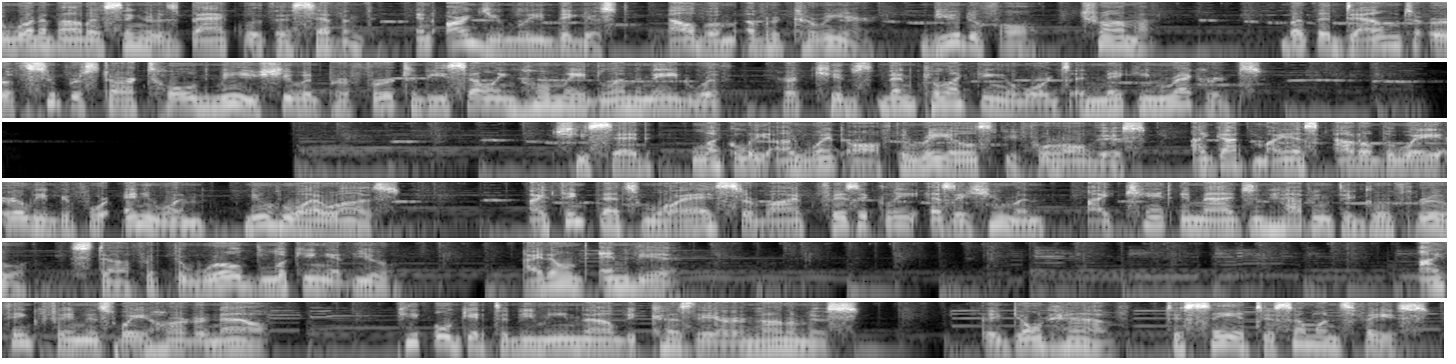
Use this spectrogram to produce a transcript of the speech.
what about a singer is back with the seventh, and arguably biggest, album of her career, Beautiful, Trauma. But the down-to-earth superstar told me she would prefer to be selling homemade lemonade with her kids than collecting awards and making records. She said, luckily I went off the rails before all this, I got my ass out of the way early before anyone knew who I was. I think that's why I survived physically as a human, I can't imagine having to go through stuff with the world looking at you. I don't envy it. I think fame is way harder now. People get to be mean now because they are anonymous. They don't have to say it to someone's face.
